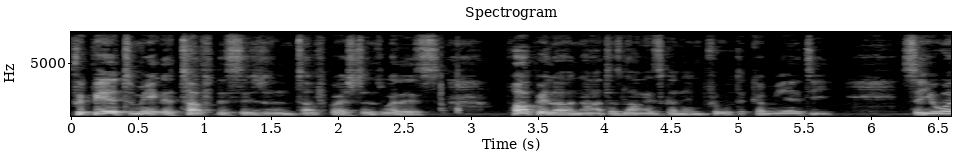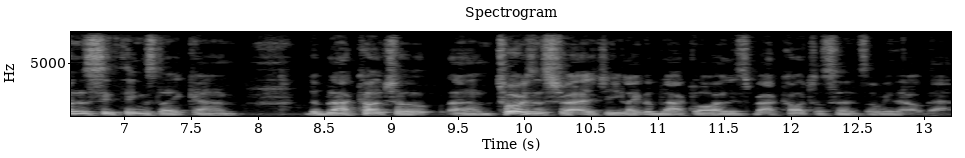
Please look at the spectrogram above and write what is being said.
prepared to make the tough decisions, tough questions, whether it's popular or not, as long as it's going to improve the community. So you wouldn't see things like um, the Black cultural um, tourism strategy, like the Black Loyalist, Black Cultural Center, without that.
